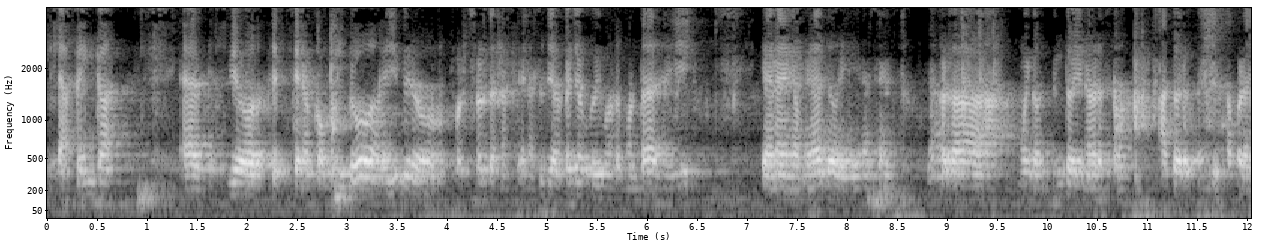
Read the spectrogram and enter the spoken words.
de, la penca. Al principio se, nos complicó ahí, pero por suerte en las, en las últimas fechas pudimos remontar ahí ganar el campeonato y el ascenso. La verdad, muy contento y un abrazo a todos los que están por ahí.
